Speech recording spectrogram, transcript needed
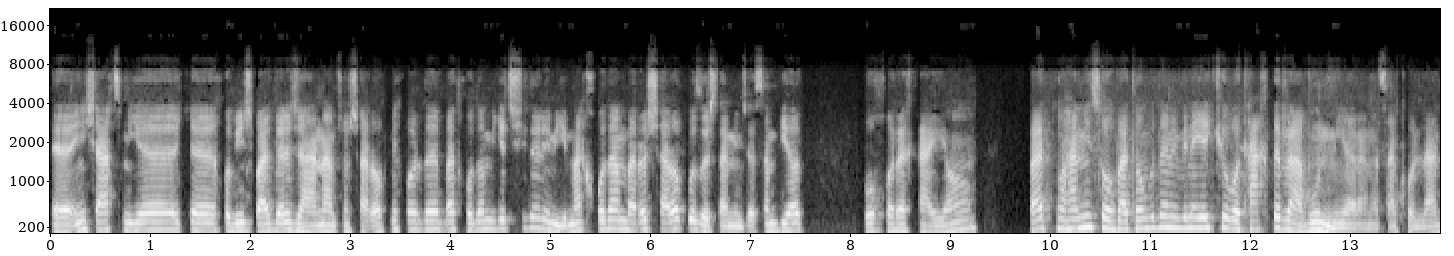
این شخص میگه که خب اینش باید بره جهنم چون شراب میخورده. بعد خدا میگه چی داری میگی؟ من خودم برای شراب گذاشتم اینجا. اصلا بیاد بخوره خیام. بعد تو همین صحبت هم بوده می‌بینه یکی با تخت روون میارن. اصلا کلا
